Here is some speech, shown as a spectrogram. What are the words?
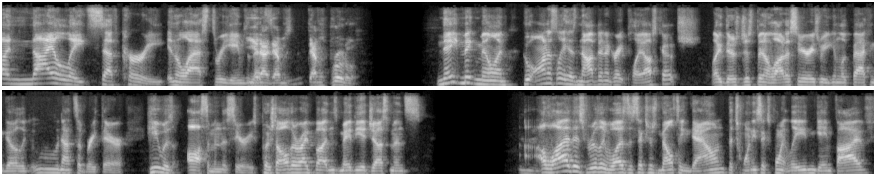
annihilates Seth Curry in the last three games. Of Yeah, that that, that was that was brutal. Nate McMillan, who honestly has not been a great playoffs coach. Like there's just been a lot of series where you can look back and go like, ooh, not so great there. He was awesome in the series, pushed all the right buttons, made the adjustments. Mm-hmm. A lot of this really was the Sixers melting down, the 26 point lead in game five,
